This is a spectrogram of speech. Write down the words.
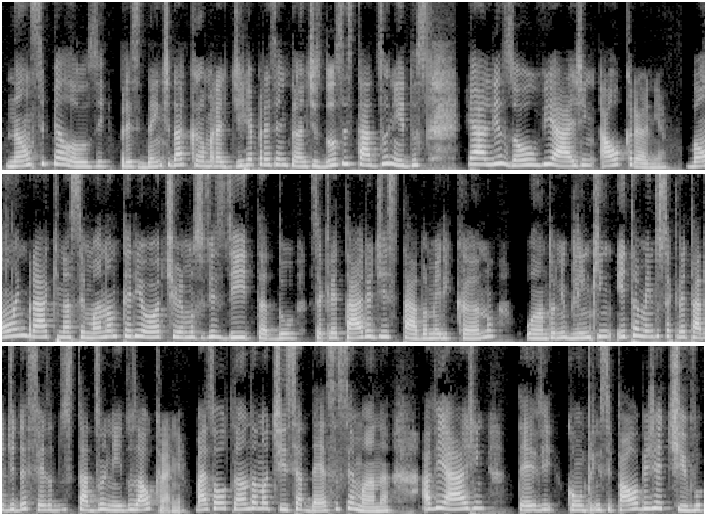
Nancy Pelosi, presidente da Câmara de Representantes dos Estados Unidos, realizou viagem à Ucrânia. Bom lembrar que na semana anterior tivemos visita do secretário de Estado americano, o Anthony Blinken, e também do secretário de Defesa dos Estados Unidos à Ucrânia. Mas voltando à notícia dessa semana, a viagem teve como principal objetivo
